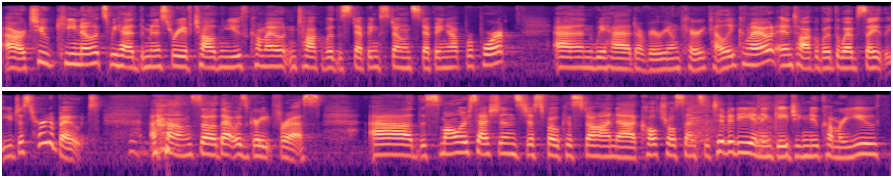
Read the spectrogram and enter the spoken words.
Our two keynotes, we had the Ministry of Child and Youth come out and talk about the Stepping Stone Stepping Up report. And we had our very own Carrie Kelly come out and talk about the website that you just heard about. um, so that was great for us. Uh, the smaller sessions just focused on uh, cultural sensitivity and engaging newcomer youth,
